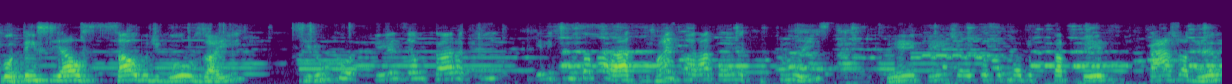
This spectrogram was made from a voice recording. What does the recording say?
potencial saldo de gols aí. E o Cortez é um cara que ele custa barato, mais barato ainda que o Luiz. De repente aí você pode optar por ele, caso a grana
